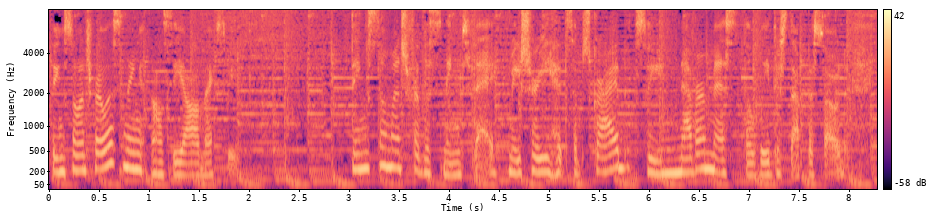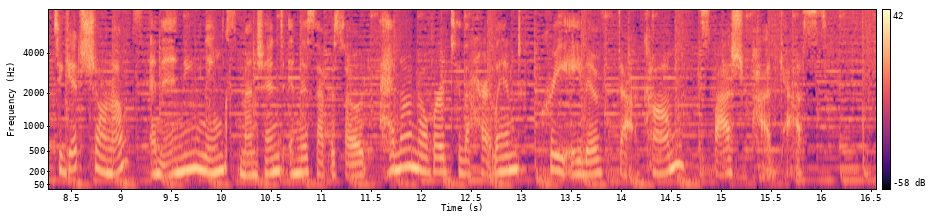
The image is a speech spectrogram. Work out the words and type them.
Thanks so much for listening. I'll see y'all next week. Thanks so much for listening today. Make sure you hit subscribe so you never miss the latest episode. To get show notes and any links mentioned in this episode, head on over to the heartlandcreative.com slash podcast.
